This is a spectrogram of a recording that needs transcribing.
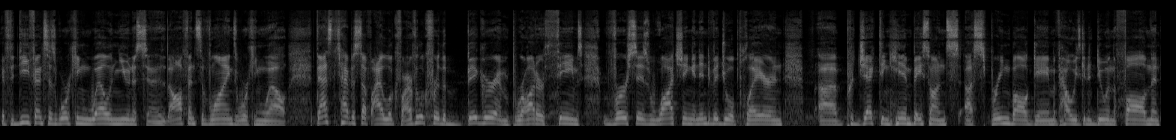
If the defense is working well in unison, the offensive line's working well, that's the type of stuff I look for. I look for the bigger and broader themes versus watching an individual player and uh, projecting him based on a spring ball game of how he's going to do in the fall, and then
